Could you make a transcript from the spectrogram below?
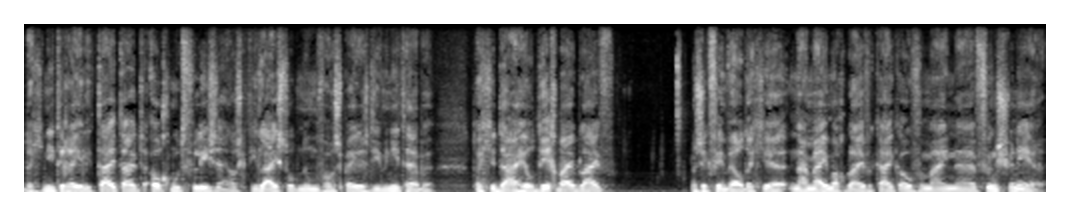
dat je niet de realiteit uit het oog moet verliezen. En als ik die lijst opnoem van spelers die we niet hebben... dat je daar heel dichtbij blijft. Dus ik vind wel dat je naar mij mag blijven kijken over mijn uh, functioneren.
